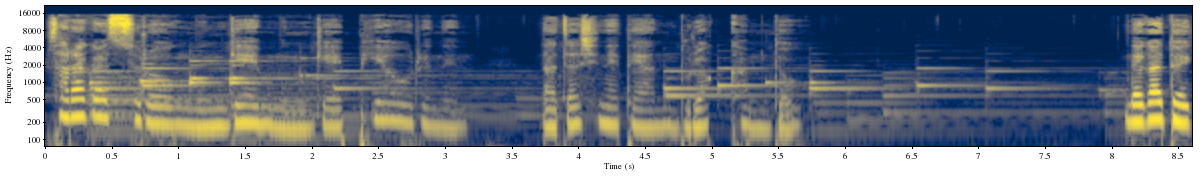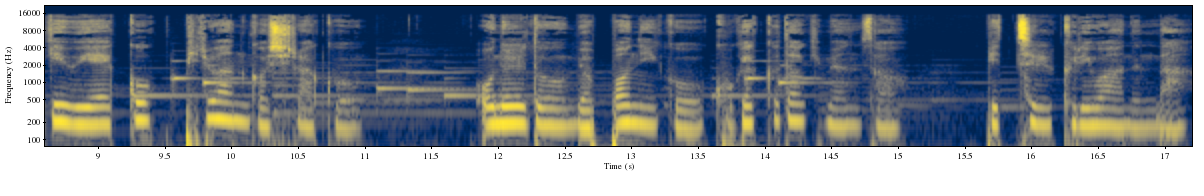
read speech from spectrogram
살아갈수록 뭉게뭉게 피어오르는 나 자신에 대한 무력함도, 내가 되기 위해 꼭 필요한 것이라고 오늘도 몇 번이고 고개 끄덕이면서 빛을 그리워하는 나.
